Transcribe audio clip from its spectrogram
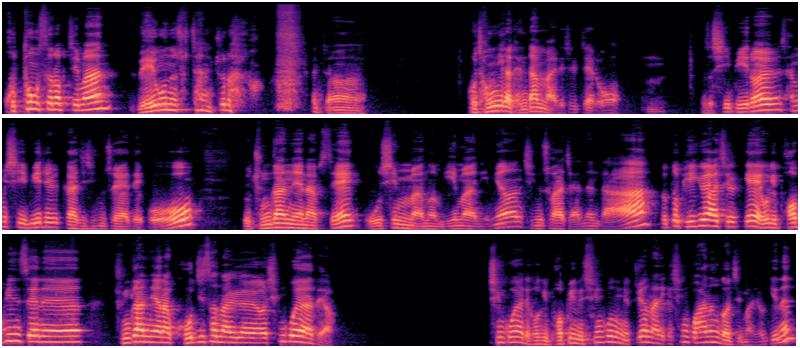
고통스럽지만 외우는 숫자는 줄어요. 그죠? 그 정리가 된단 말이에요, 실제로. 음. 그래서 11월 31일까지 징수해야 되고, 또 중간예납세 50만 원 미만이면 징수하지 않는다. 또, 또 비교하실 게 우리 법인세는 중간예납 고지서 날려요. 신고해야 돼요. 신고해야 돼. 거기 법인은 신고 능력 뛰어나니까 신고하는 거지만 여기는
